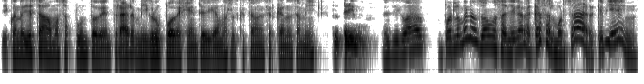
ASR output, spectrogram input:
y cuando ya estábamos a punto de entrar, mi grupo de gente, digamos los que estaban cercanos a mí. Tu tribu. Les digo, ah, por lo menos vamos a llegar a casa a almorzar, qué bien.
